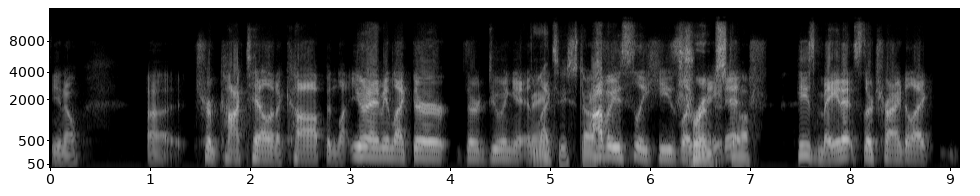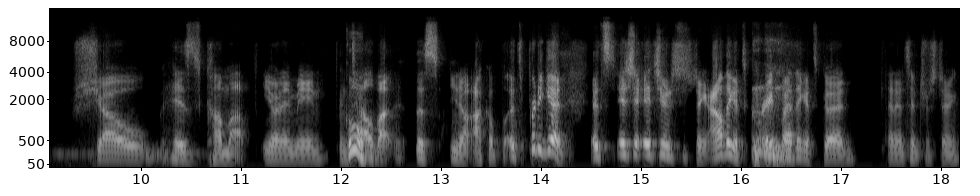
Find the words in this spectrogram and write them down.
you know, uh, shrimp cocktail in a cup, and like, you know what I mean? Like they're they're doing it, and like stuff. obviously he's like Shrimp made it. stuff. He's made it, so they're trying to like show his come up. You know what I mean? And Cool. tell about this, you know. It's pretty good. It's it's it's interesting. I don't think it's great, but I think it's good and it's interesting.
